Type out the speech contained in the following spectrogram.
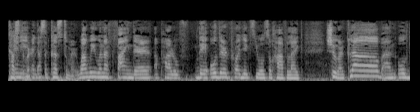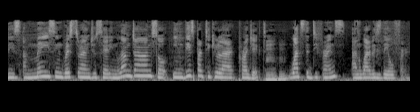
Customer. any- and as a customer? What we gonna find there? A part of the other projects you also have, like Sugar Club and all these amazing restaurants you said in London. So in this particular project, Mhm. what's the difference and what is the offer?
